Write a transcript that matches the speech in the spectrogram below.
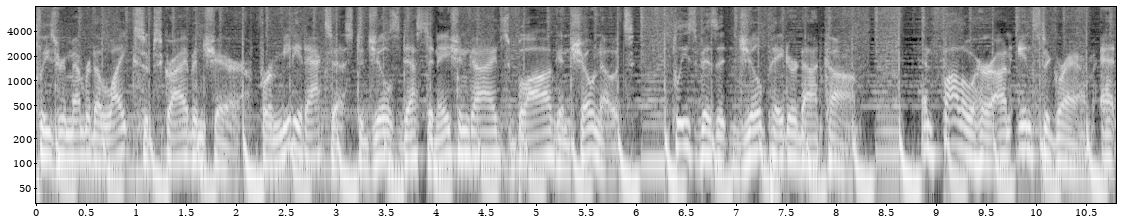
Please remember to like, subscribe, and share. For immediate access to Jill's destination guides, blog, and show notes, please visit jillpaider.com and follow her on Instagram at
